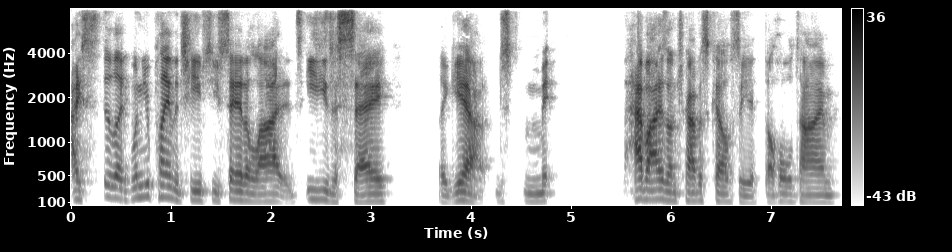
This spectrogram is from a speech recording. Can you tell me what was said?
I still like when you're playing the Chiefs, you say it a lot. It's easy to say, like, yeah, just have eyes on Travis Kelce the whole time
